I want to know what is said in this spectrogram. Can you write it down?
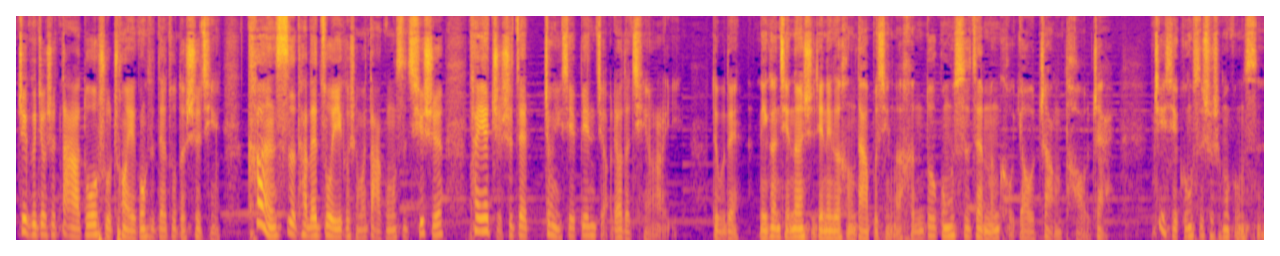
这个就是大多数创业公司在做的事情，看似他在做一个什么大公司，其实他也只是在挣一些边角料的钱而已，对不对？你看前段时间那个恒大不行了，很多公司在门口要账讨债，这些公司是什么公司？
